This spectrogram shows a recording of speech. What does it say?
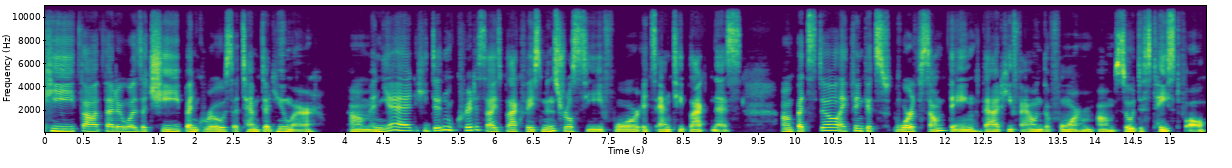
He thought that it was a cheap and gross attempt at humor. Um, and yet, he didn't criticize blackface minstrelsy for its anti blackness. Um, but still, I think it's worth something that he found the form um, so distasteful.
